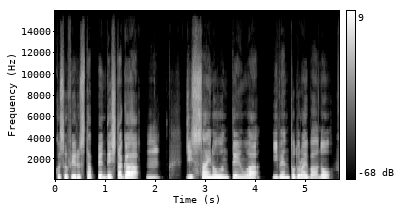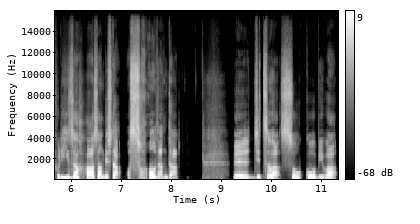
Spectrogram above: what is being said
クス・フェルスタッペンでしたが、うん、実際の運転はイベントドライバーのフリーザッハーさんでした。そうなんだ。えー、実は走行日は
